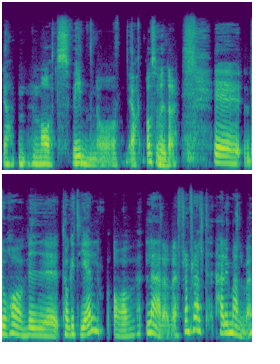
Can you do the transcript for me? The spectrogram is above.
ja, matsvinn och, ja, och så vidare. Mm. Eh, då har vi tagit hjälp av lärare, framförallt här i Malmö,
